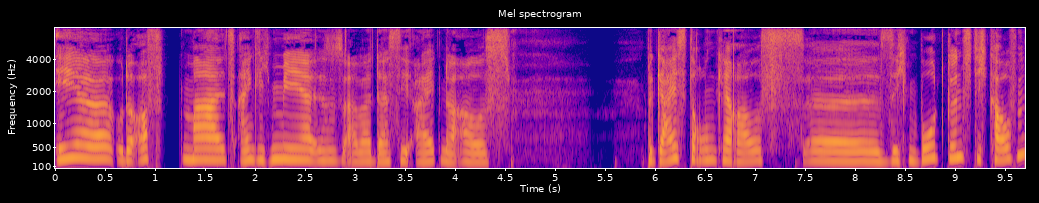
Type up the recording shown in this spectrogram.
Eher oder oftmals, eigentlich mehr ist es aber, dass die Eigner aus Begeisterung heraus äh, sich ein Boot günstig kaufen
